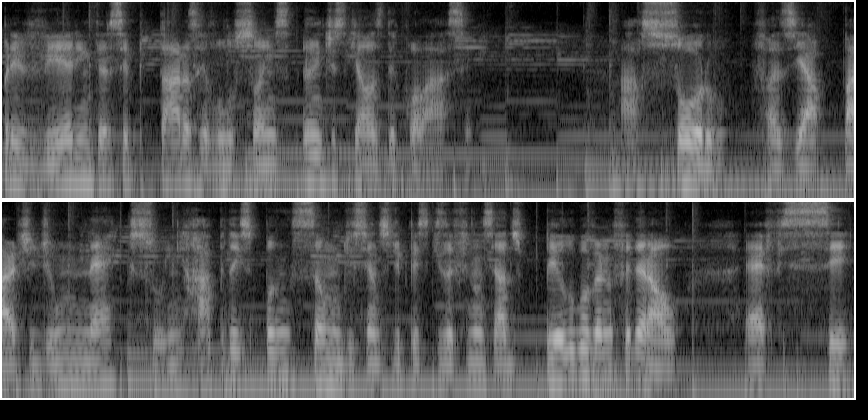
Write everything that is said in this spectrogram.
prever e interceptar as revoluções antes que elas decolassem. A Soro fazia parte de um nexo em rápida expansão de centros de pesquisa financiados pelo governo federal, FCRCs,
